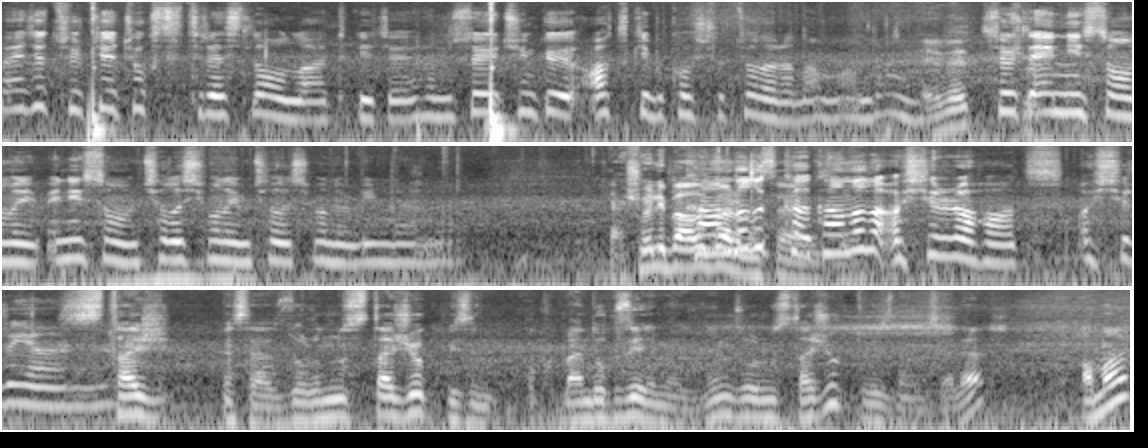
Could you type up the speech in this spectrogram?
Bence Türkiye çok stresli oldu artık gece. Hani sürekli çünkü at gibi koşturtuyorlar adamlar değil mi? Evet. Sürekli çok- en iyisi olmalıyım, en iyisi olmalıyım, çalışmalıyım, çalışmalıyım bilmiyorum. ne. ya şöyle bir algı var mesela. Kanada da aşırı rahat, aşırı yani. Staj mesela zorunlu staj yok bizim. Ben 9 Eylül mezunuyum. Zorunlu staj yoktu bizde mesela. Ama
